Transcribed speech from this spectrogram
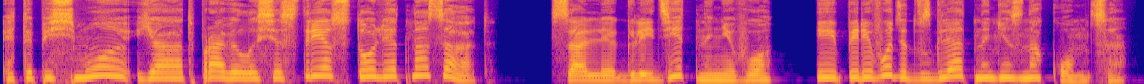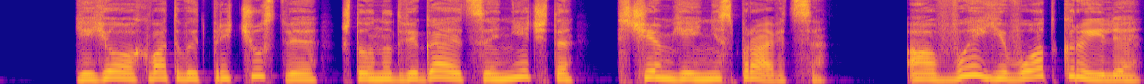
«Это письмо я отправила сестре сто лет назад». Салли глядит на него и переводит взгляд на незнакомца. Ее охватывает предчувствие, что надвигается нечто, с чем ей не справиться. «А вы его открыли».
